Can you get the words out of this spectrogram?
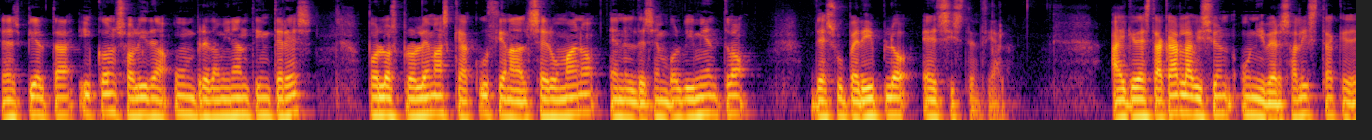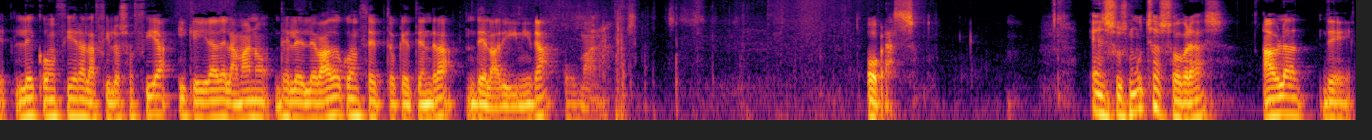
se despierta y consolida un predominante interés por los problemas que acucian al ser humano en el desenvolvimiento de su periplo existencial. Hay que destacar la visión universalista que le confiera la filosofía y que irá de la mano del elevado concepto que tendrá de la dignidad humana. Obras. En sus muchas obras habla de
